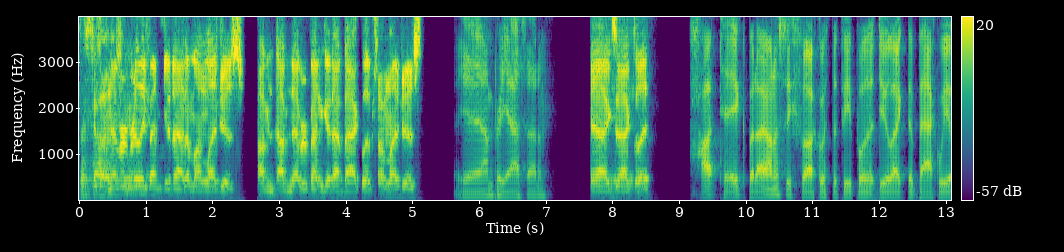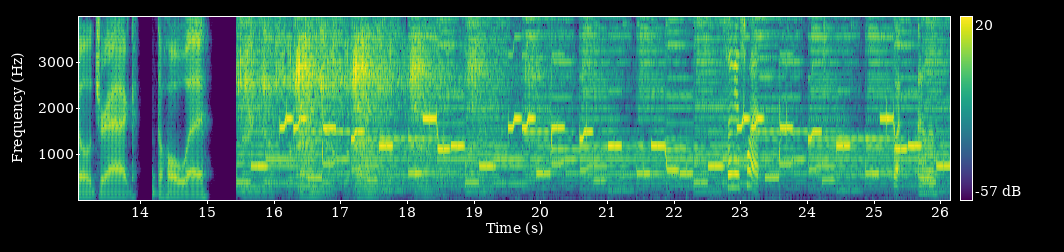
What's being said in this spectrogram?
Because I've never really been good at them on ledges. I'm I've never been good at backflips on ledges. Yeah, I'm pretty ass at them. Yeah, exactly. Hot take, but I honestly fuck with the people that do like the back wheel drag the whole way. So guess what? What? I don't know.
